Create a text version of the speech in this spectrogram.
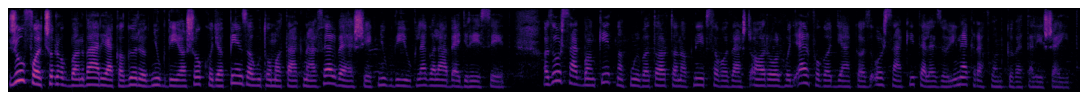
Zsúfolt sorokban várják a görög nyugdíjasok, hogy a pénzautomatáknál felvehessék nyugdíjuk legalább egy részét. Az országban két nap múlva tartanak népszavazást arról, hogy elfogadják az ország hitelezőinek reformköveteléseit.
